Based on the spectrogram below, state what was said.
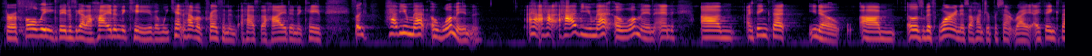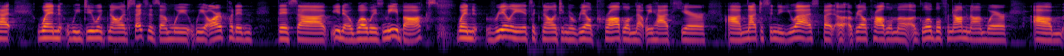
for a full week they just got to hide in a cave and we can't have a president that has to hide in a cave." It's like, "Have you met a woman have you met a woman? And um, I think that you know, um, Elizabeth Warren is 100% right. I think that when we do acknowledge sexism, we, we are put in this, uh, you know, woe is me box, when really it's acknowledging a real problem that we have here, um, not just in the US, but a, a real problem, a, a, global phenomenon where um,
